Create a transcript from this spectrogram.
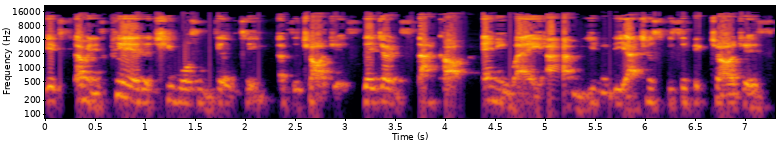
it's, I mean, it's clear that she wasn't guilty of the charges. They don't stack up anyway. Um, you know, the actual specific charges,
